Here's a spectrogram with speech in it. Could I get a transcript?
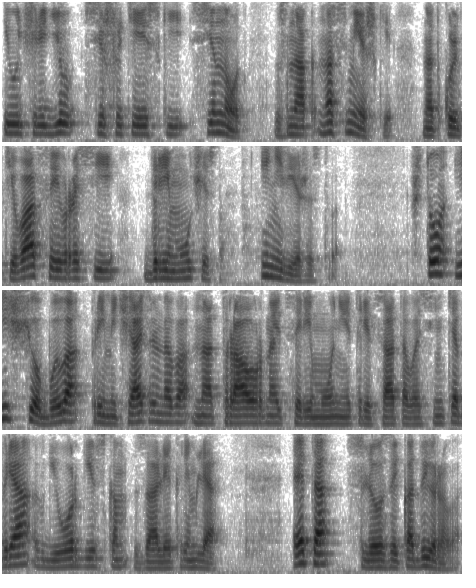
и учредил Всешутейский Синод в знак насмешки над культивацией в России дремучества и невежества. Что еще было примечательного на траурной церемонии 30 сентября в Георгиевском зале Кремля? Это слезы Кадырова.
